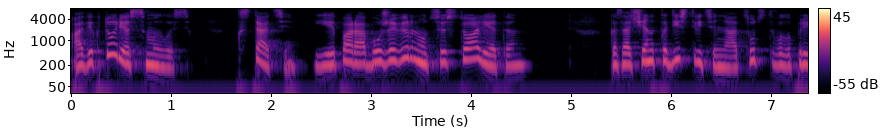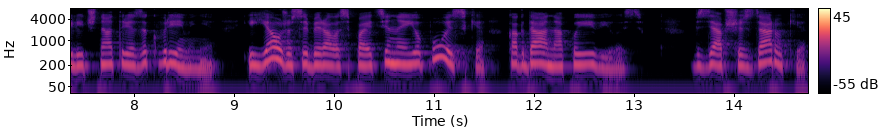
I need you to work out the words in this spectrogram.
а Виктория смылась. Кстати, ей пора бы уже вернуться из туалета. Казаченко действительно отсутствовала приличный отрезок времени, и я уже собиралась пойти на ее поиски, когда она появилась. Взявшись за руки,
